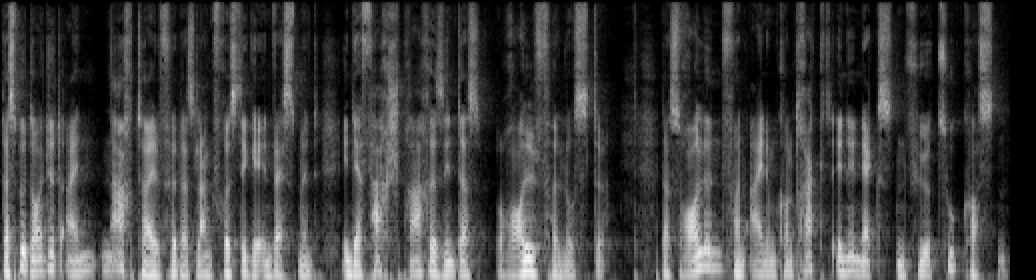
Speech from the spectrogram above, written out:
Das bedeutet einen Nachteil für das langfristige Investment. In der Fachsprache sind das Rollverluste. Das Rollen von einem Kontrakt in den nächsten führt zu Kosten.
